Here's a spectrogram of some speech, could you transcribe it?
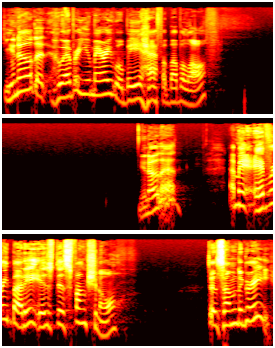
Do you know that whoever you marry will be half a bubble off? You know that? I mean, everybody is dysfunctional to some degree.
